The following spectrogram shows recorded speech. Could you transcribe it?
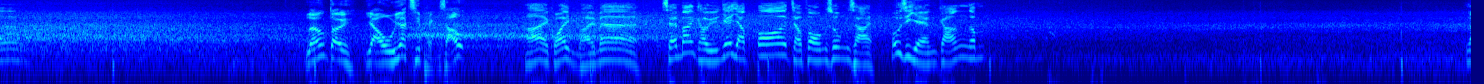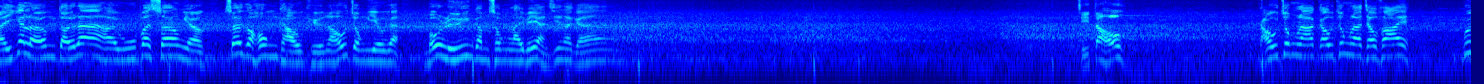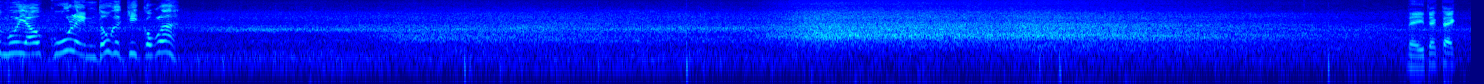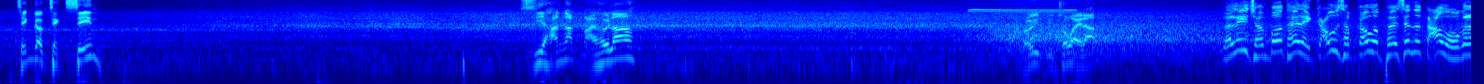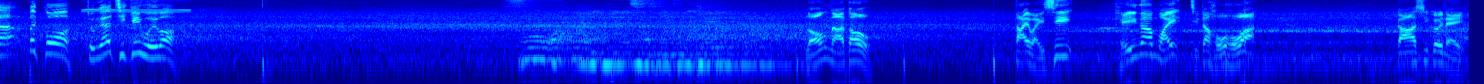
兩隊又一次平手。唉，鬼唔係咩？成班球員一入波就放鬆晒，好似贏緊咁。嗱，而家兩隊咧係互不相讓，所以個控球權係好重要嘅，唔好亂咁送禮俾人先得㗎。截得好，夠鐘啦，夠鐘啦，就快，會唔會有估你唔到嘅結局咧？尼迪迪。整腳直線，試下呃埋去啦。佢越咗位啦，嗱，呢場波睇嚟九十九個 percent 都打和㗎啦，不過仲有一次機會喎。朗拿度、戴維斯企啱位，截得好好啊！加斯居尼，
